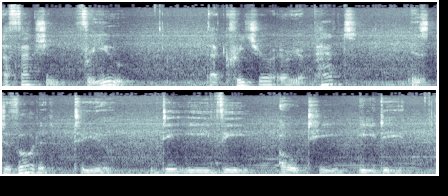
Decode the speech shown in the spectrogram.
affection for you. That creature or your pet is devoted to you. D E V O T E D.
